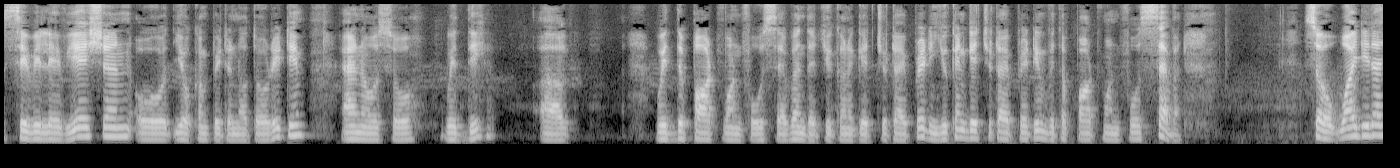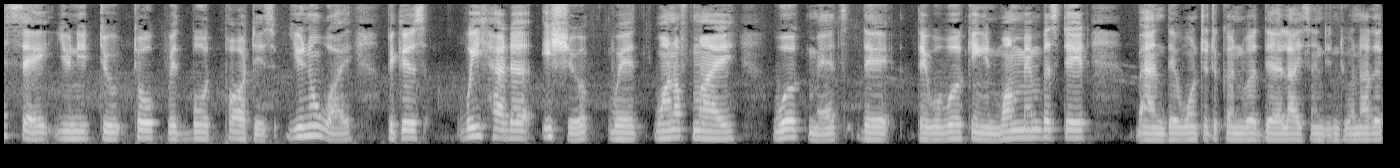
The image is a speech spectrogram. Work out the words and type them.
civil aviation or your competent authority and also with the uh, with the part 147 that you're going to get your type rating you can get your type rating with a part 147 so why did i say you need to talk with both parties? You know why? Because we had a issue with one of my workmates. They they were working in one member state and they wanted to convert their license into another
